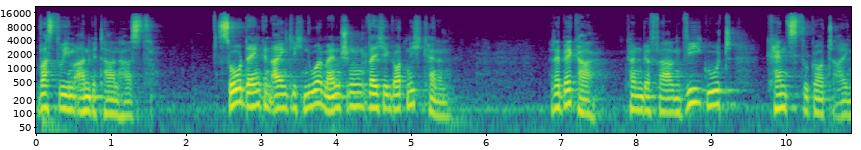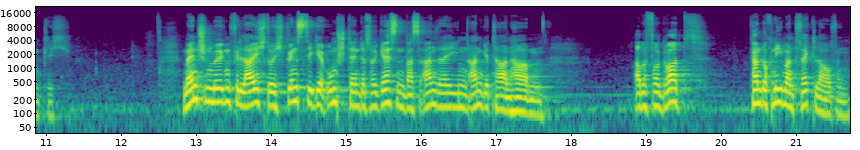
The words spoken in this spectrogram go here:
was du ihm angetan hast. So denken eigentlich nur Menschen, welche Gott nicht kennen. Rebekka, können wir fragen, wie gut kennst du Gott eigentlich? Menschen mögen vielleicht durch günstige Umstände vergessen, was andere ihnen angetan haben aber vor Gott kann doch niemand weglaufen.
